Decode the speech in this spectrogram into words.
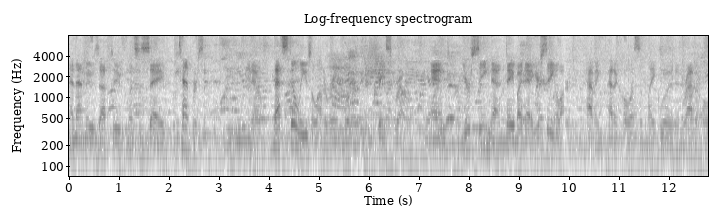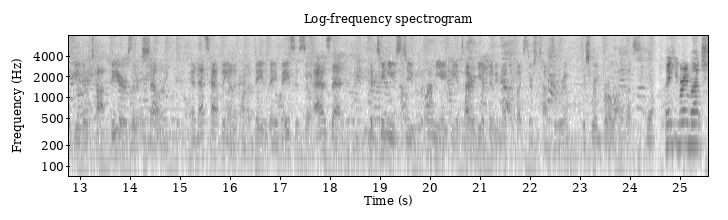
and that moves up to, let's just say, 10%, you know, that still leaves a lot of room for increased growth. And you're seeing that day by day. You're seeing a lot of having Peticolas and Lakewood and Rabbit Hole be their top beers that are selling. And that's happening on a, on a day-to-day basis. So as that continues to permeate the entire DFW Metroplex, there's tons of room. There's room for a lot of us. Yeah. Thank you very much.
